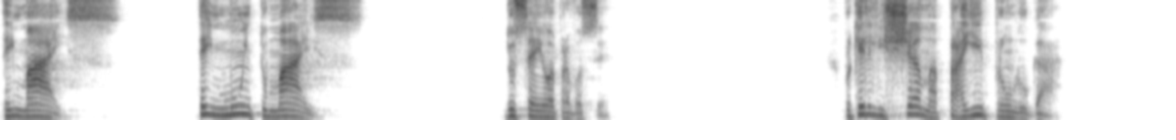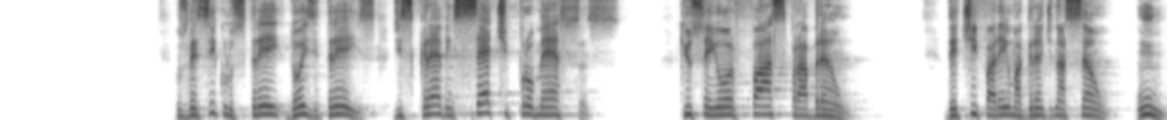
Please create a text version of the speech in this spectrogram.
Tem mais tem muito mais do Senhor para você. Porque Ele lhe chama para ir para um lugar. Os versículos 3, 2 e 3 descrevem sete promessas que o Senhor faz para Abraão. De ti farei uma grande nação. Um.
